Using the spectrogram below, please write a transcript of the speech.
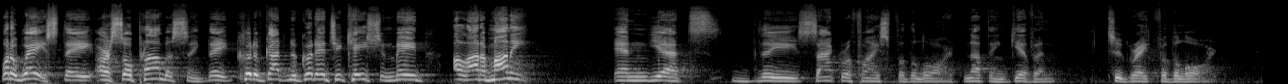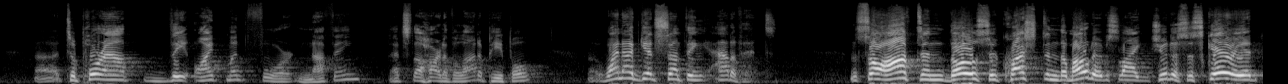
what a waste. They are so promising. They could have gotten a good education, made a lot of money, and yet the sacrifice for the Lord, nothing given too great for the Lord. Uh, to pour out the ointment for nothing, that's the heart of a lot of people. Uh, why not get something out of it? And so often, those who question the motives, like Judas Iscariot,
